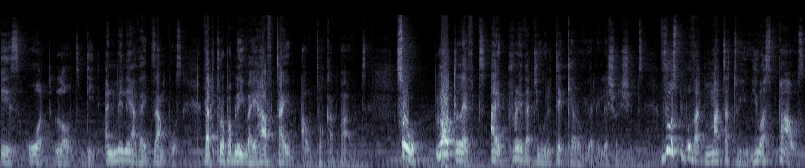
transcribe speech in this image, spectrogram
is what Lot did, and many other examples that probably, if I have time, I'll talk about. So, Lot left. I pray that you will take care of your relationships. Those people that matter to you, your spouse,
